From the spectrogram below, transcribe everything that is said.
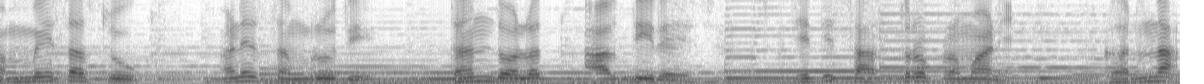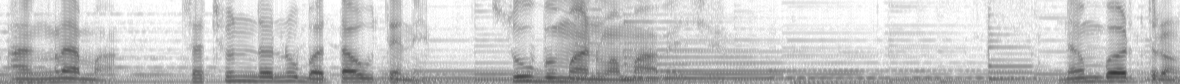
હંમેશા સુખ અને સમૃદ્ધિ ધન દોલત આવતી રહેશે. જેથી શાસ્ત્રો પ્રમાણે ઘરના આંગણામાં છછુંદરનું બતાવું તેને શુભ માનવામાં આવે છે. નંબર ત્રણ.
